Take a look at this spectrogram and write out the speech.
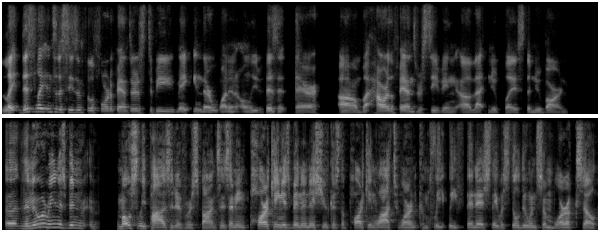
late this late into the season for the Florida Panthers to be making their one and only visit there. Um, but how are the fans receiving uh, that new place, the new barn? Uh, the new arena has been uh, mostly positive responses. I mean, parking has been an issue because the parking lots weren't completely finished. They were still doing some work, so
